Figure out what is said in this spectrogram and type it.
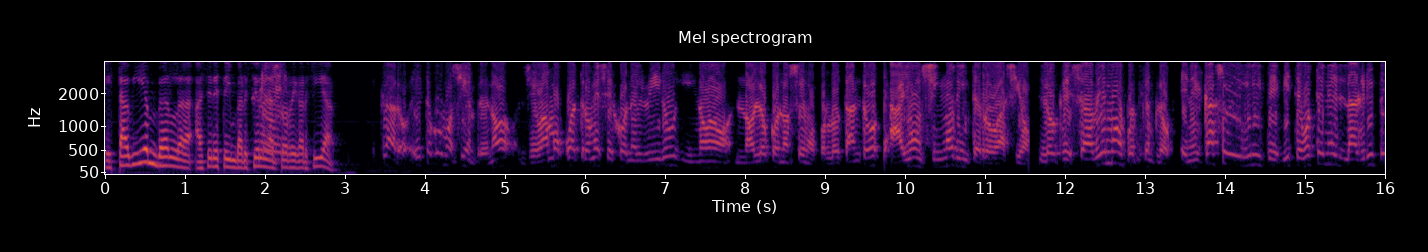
¿Está bien verla hacer esta inversión en la Torre García? Siempre, ¿no? Llevamos cuatro meses con el virus y no, no lo conocemos, por lo tanto hay un signo de interrogación. Lo que sabemos, por ejemplo, en el caso de gripe, viste, vos tenés, la gripe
